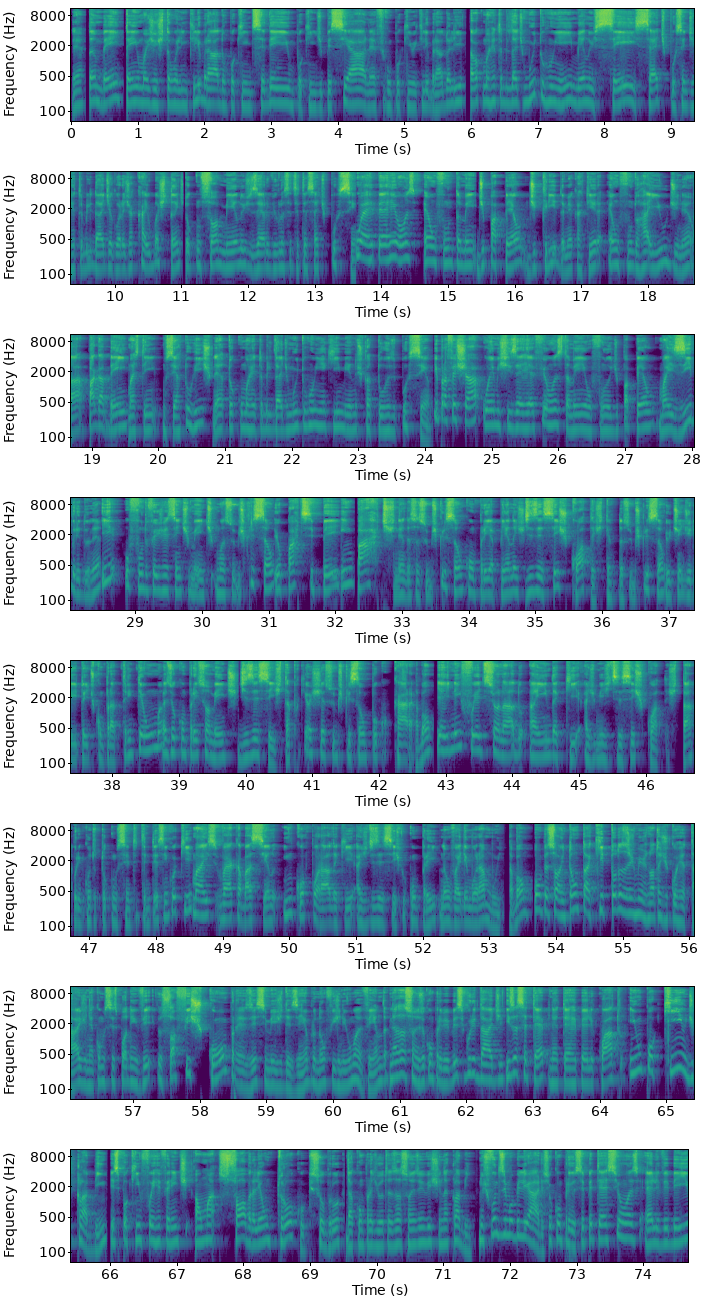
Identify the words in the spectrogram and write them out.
né? Também tem uma gestão ali equilibrada, um pouquinho de CDI, um pouquinho de PCA, né? Fica um pouquinho equilibrado ali. Tava com uma rentabilidade muito ruim aí, menos 6, 7% de rentabilidade, agora já caiu bastante. Estou com só menos 0,77%. O RPR11 é um fundo também de papel, de CRI da minha carteira, é um fundo high yield, né? Tá? Paga bem, mas tem um certo risco, né? Tô com uma rentabilidade muito ruim aqui, menos 14%. E para fechar, o MXRF11 também é um fundo de papel, mais híbrido, né? E o fundo fez recentemente uma subscrição. Eu participei em parte, né, dessa subscrição, comprei apenas 16 cotas dentro da subscrição. Eu tinha direito aí de comprar 31, mas eu comprei somente 16, tá? Porque eu achei a subscrição um pouco cara, tá bom? E aí nem foi adicionado ainda aqui as minhas 16 cotas, tá? Por enquanto eu tô com 135 aqui, mas vai acabar sendo incorporado aqui as 16 que eu comprei, não vai demorar muito, tá bom? Bom, pessoal, então tá aqui todas as minhas notas de corretagem, né? Como vocês podem ver, eu só fiz compras esse mês de dezembro, não fiz nenhuma venda. Nas ações eu comprei BB Seguridade, ISACETEP, né, TRPL4 e um pouquinho de Clabin. Esse pouquinho foi referente a uma sobra ali, a um troco que sobrou da compra de outras ações eu investi na Clabin. Nos fundos imobiliários, eu comprei o CPTS 11, LVBI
